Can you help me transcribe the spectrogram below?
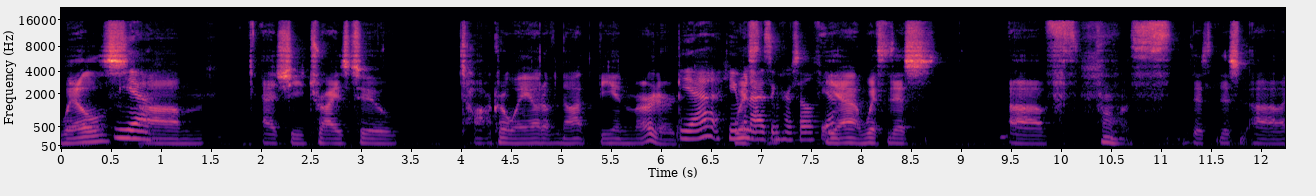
wills Yeah. um as she tries to talk her way out of not being murdered. Yeah humanizing herself yeah. Yeah, with this uh this this uh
